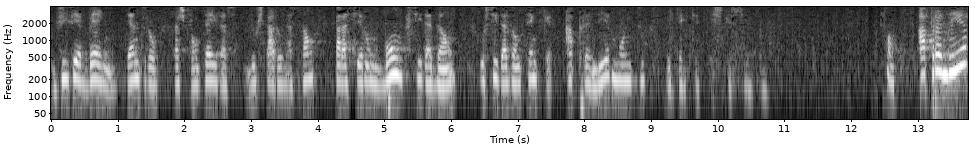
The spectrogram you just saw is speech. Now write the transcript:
viver bem dentro das fronteiras do Estado-nação, para ser um bom cidadão, o cidadão tem que aprender muito e tem que esquecer muito. Bom, aprender,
